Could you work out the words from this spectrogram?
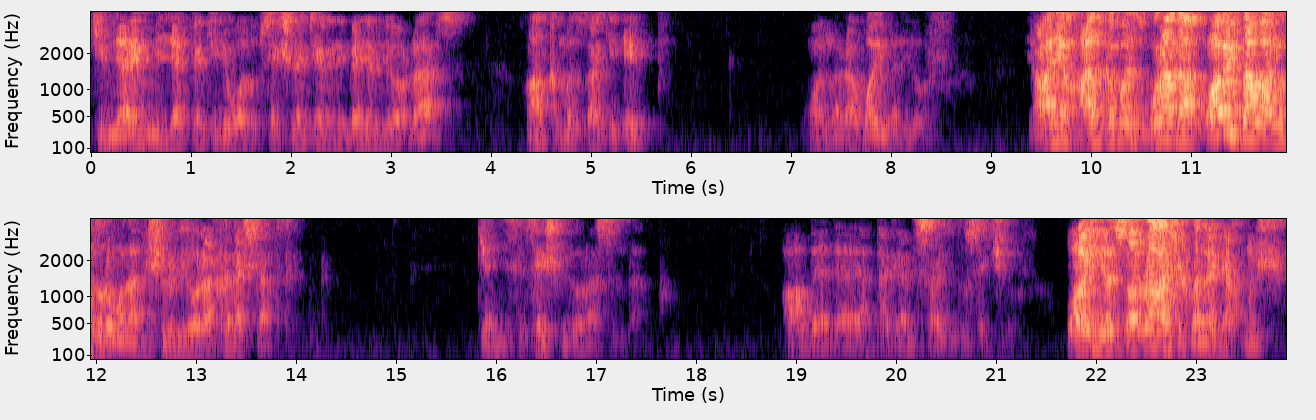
kimlerin milletvekili olup seçileceğini belirliyorlar. Halkımız da gidip onlara oy veriyor. Yani halkımız burada oy davarı durumuna düşürülüyor arkadaşlar. Kendisi seçmiyor aslında. ABD emperyalist haydudu seçiyor. 10 yıl sonra açıklanacakmış.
